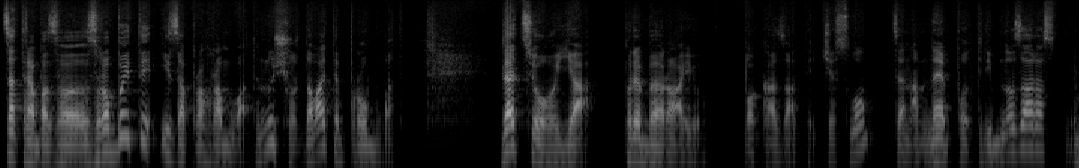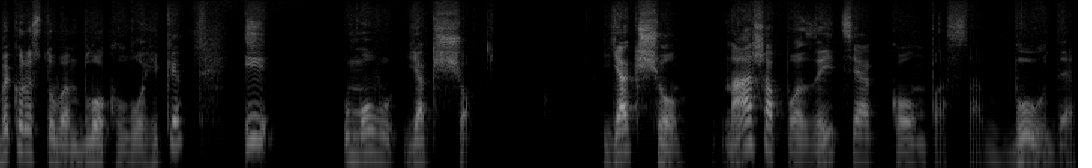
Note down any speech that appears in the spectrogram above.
Це треба зробити і запрограмувати. Ну що ж, давайте пробувати. Для цього я прибираю показати число. Це нам не потрібно зараз. Використовуємо блок логіки і умову якщо. Якщо наша позиція компаса буде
